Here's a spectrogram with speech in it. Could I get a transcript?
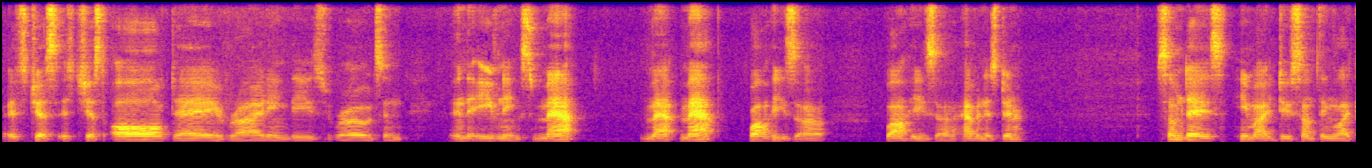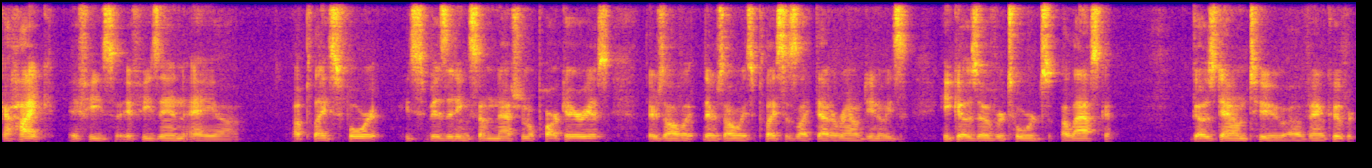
It's just it's just all day riding these roads and in the evenings map map map while he's uh while he's uh, having his dinner. Some days he might do something like a hike if he's if he's in a uh, a place for it. He's visiting some national park areas. There's always there's always places like that around. You know, he's he goes over towards Alaska goes down to uh, Vancouver.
